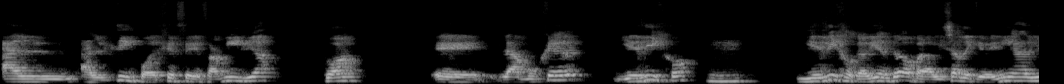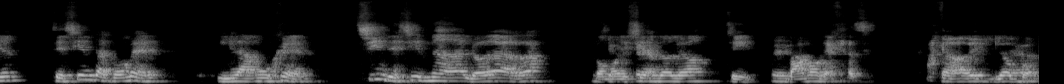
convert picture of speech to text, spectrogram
al, al tipo, el jefe de familia, con eh, la mujer y el hijo, y el hijo que había entrado para avisar de que venía alguien, se sienta a comer y la mujer, sin decir nada, lo agarra, como Sí, diciéndolo, sí, Sí. vamos que acá, va a haber quilombo.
